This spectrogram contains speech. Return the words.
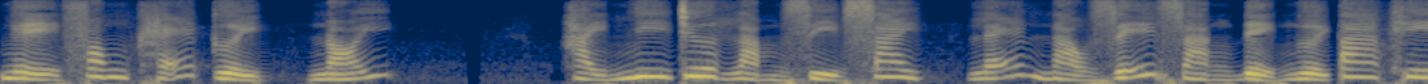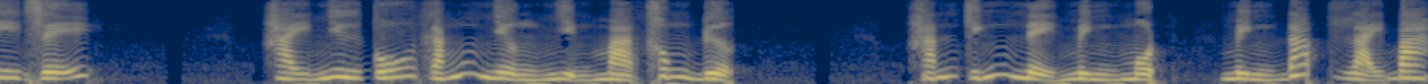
Nghệ phong khẽ cười, nói. Hải Nhi chưa làm gì sai, lẽ nào dễ dàng để người ta khi dễ. Hải Như cố gắng nhường nhịn mà không được. Hắn kính nể mình một, mình đáp lại ba.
